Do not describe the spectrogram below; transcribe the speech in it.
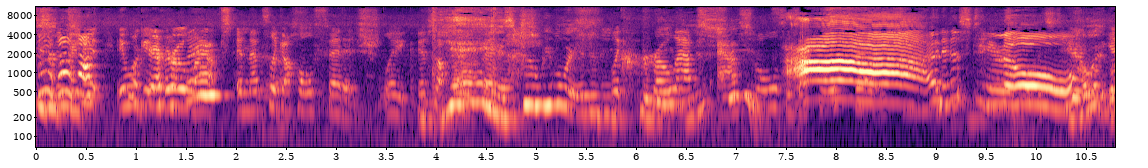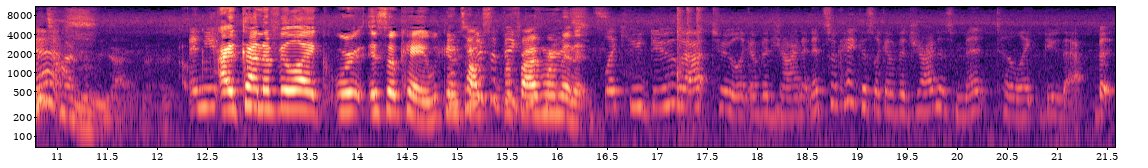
crazy to It'll get- It will get prolapsed, and that's like a whole fetish. Like it's a whole Yes, fetish. dude, people are into these Like crazy prolapsed shit. assholes is a whole Ah, fetish, and it is terrible. No. It's Yeah, terrible. what, what yes. time are we at? Man? And you, I kind of feel like we're. It's okay. We can and- and talk it's a for big five more minutes. Like you do that to like a vagina, and it's okay because like a vagina is meant to like do that. But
